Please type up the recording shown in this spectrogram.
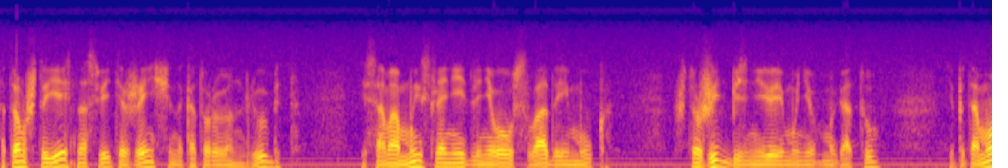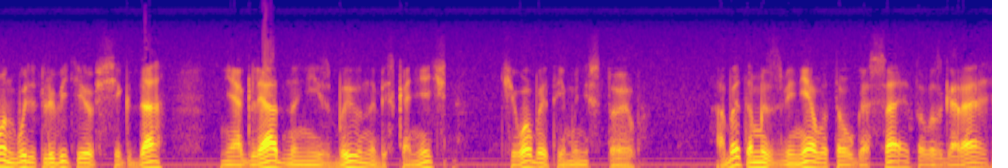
о том, что есть на свете женщина, которую он любит, и сама мысль о ней для него услада и мука, что жить без нее ему не в моготу, и потому он будет любить ее всегда, неоглядно, неизбывно, бесконечно, чего бы это ему не стоило. Об этом и звенело, то угасая, то возгораясь,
